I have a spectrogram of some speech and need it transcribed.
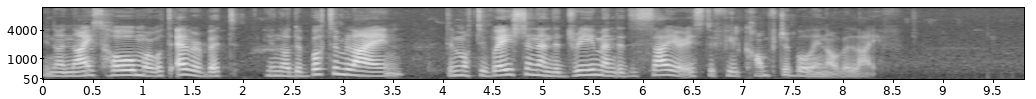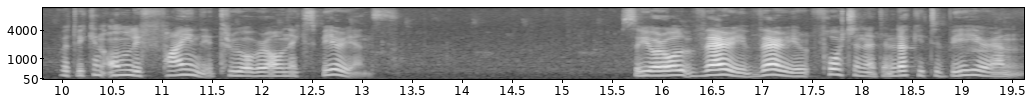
you know, a nice home or whatever, but you know, the bottom line, the motivation and the dream and the desire is to feel comfortable in our life. But we can only find it through our own experience. So you're all very, very fortunate and lucky to be here and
